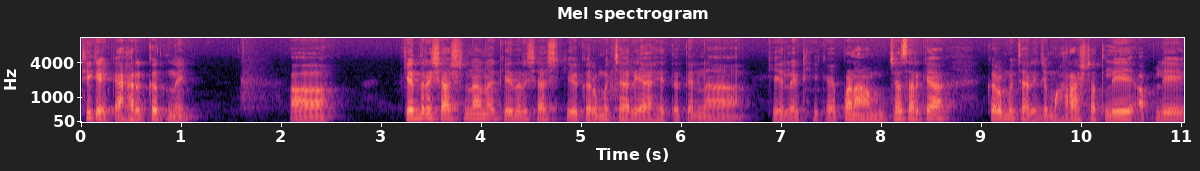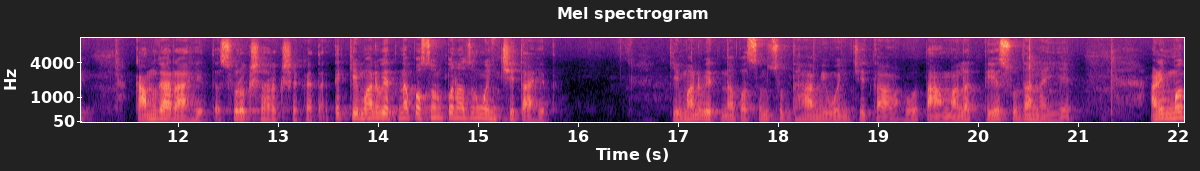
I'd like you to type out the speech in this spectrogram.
ठीक आहे काय हरकत नाही. केंद्र शासनानं केंद्र शासकीय कर्मचारी आहेत तर त्यांना केलं ठीक आहे. पण आमच्यासारख्या कर्मचारी जे महाराष्ट्रातले आपले कामगार आहेत सुरक्षा रक्षक आहेत ते किमान वेतनापासून पण अजून वंचित आहेत. किमान वेतनापासून सुद्धा आम्ही वंचित आहोत आम्हाला ते सुद्धा नाही आहे आणि मग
